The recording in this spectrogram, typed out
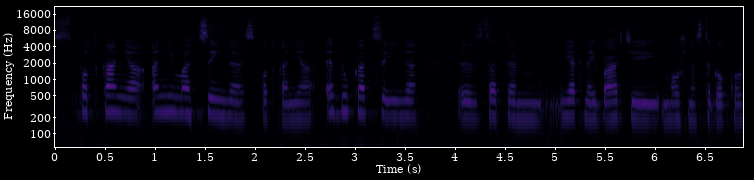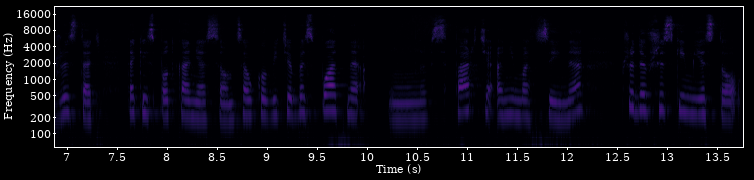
spotkania animacyjne, spotkania edukacyjne, zatem jak najbardziej można z tego korzystać. Takie spotkania są całkowicie bezpłatne. Mm, wsparcie animacyjne Przede wszystkim jest to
